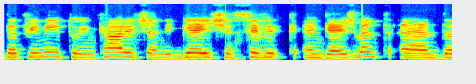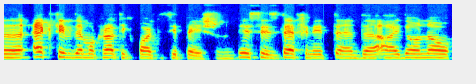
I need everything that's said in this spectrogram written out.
that we need to encourage and engage in civic engagement and uh, active democratic participation. This is definite, and uh, I don't know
